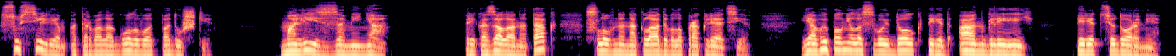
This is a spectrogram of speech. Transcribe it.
с усилием оторвала голову от подушки. «Молись за меня!» — приказала она так, словно накладывала проклятие. «Я выполнила свой долг перед Англией, перед Тюдорами».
